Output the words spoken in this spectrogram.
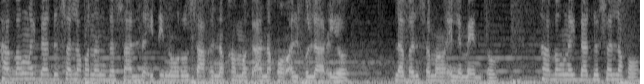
Habang nagdadasal ako ng dasal na itinuro sa akin ng kamag-anak kong albularyo laban sa mga elemento. Habang nagdadasal ako,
